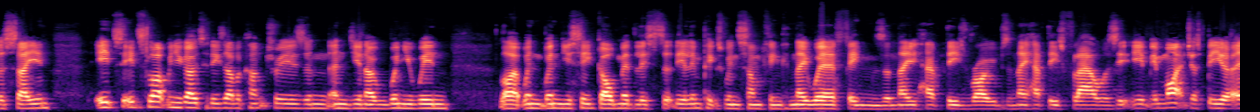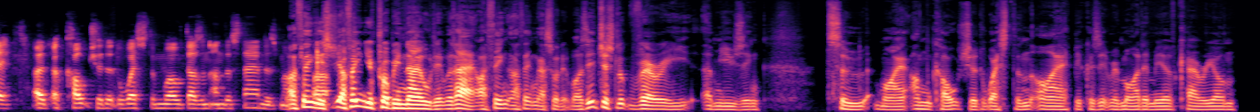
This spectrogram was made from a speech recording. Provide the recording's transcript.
They're saying it's it's like when you go to these other countries and and you know when you win like when when you see gold medalists at the Olympics win something and they wear things and they have these robes and they have these flowers, it, it, it might just be a, a, a, culture that the Western world doesn't understand as much. I think I think you probably nailed it with that. I think I think that's what it was. It just looked very amusing to my uncultured Western eye because it reminded me of Carry On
